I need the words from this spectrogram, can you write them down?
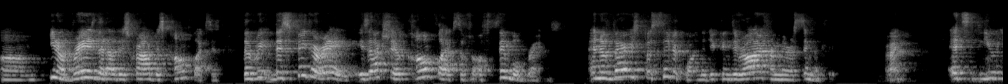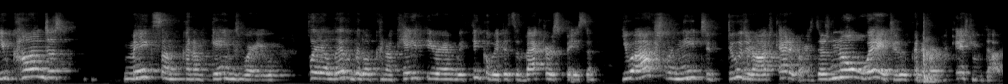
um, you know, branes that are described as complexes. The this figure eight is actually a complex of, of thimble branes and a very specific one that you can derive from mirror symmetry, right? It's you, you can't just make some kind of games where you play a little bit of kind of K theory and we think of it as a vector space. And you actually need to do derived categories. There's no way to do categorification without,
